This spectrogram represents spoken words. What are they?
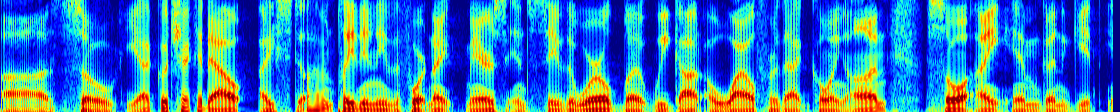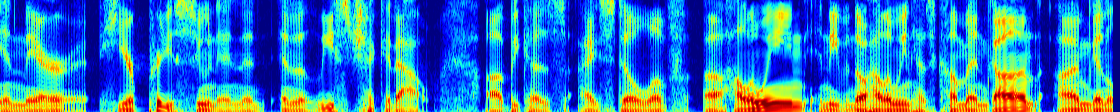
Uh, so yeah go check it out. I still haven't played any of the Fortnitemares in save the world but we got a while for that going on. So i am going to get in there here pretty soon and, and at least check it out uh, because i still love uh, halloween and even though halloween has come and gone i'm going to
